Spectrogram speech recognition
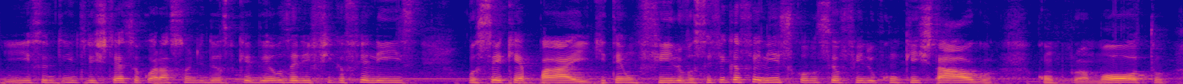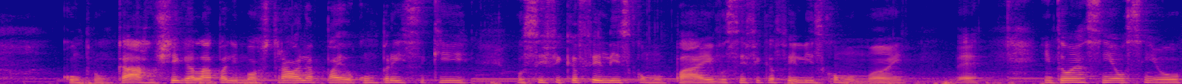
E isso entristece o coração de Deus, porque Deus ele fica feliz. Você que é pai, que tem um filho, você fica feliz quando seu filho conquista algo, compra uma moto, compra um carro, chega lá para lhe mostrar, olha pai, eu comprei isso aqui. Você fica feliz como pai, você fica feliz como mãe, né? Então é assim é o Senhor.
